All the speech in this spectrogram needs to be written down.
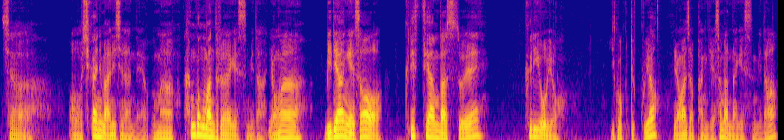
자, 어, 시간이 많이 지났네요. 음악 한 곡만 들어야겠습니다. 영화 미량에서 크리스티안 바소의 그리오요, 이 곡 듣고요. 영화 자판기에서 만나겠습니다.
